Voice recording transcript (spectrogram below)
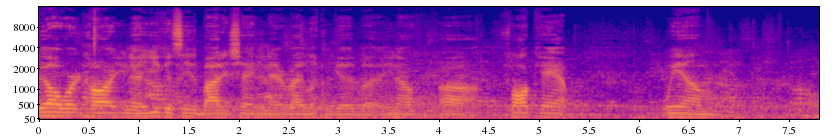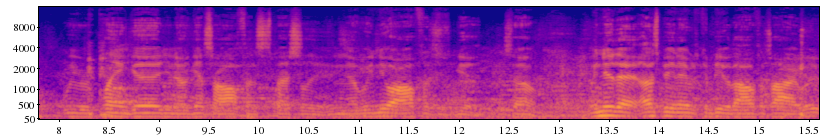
we all worked hard. You know, you could see the body changing, everybody looking good. But you know, uh, fall camp, we um we were playing good. You know, against our offense especially. You know, we knew our offense was good, so we knew that us being able to compete with our offense, all right, we're,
